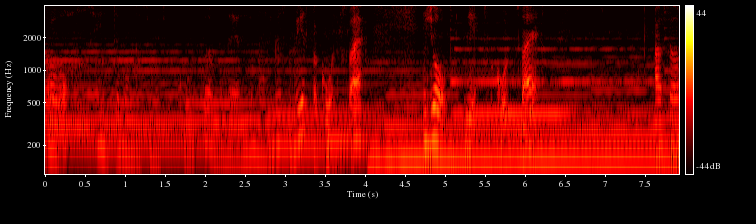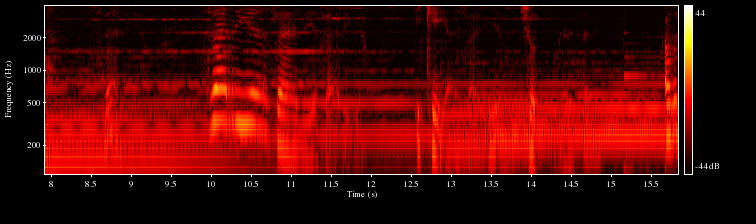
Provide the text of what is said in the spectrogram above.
ja, vet vad Kolsva är. Jag vet vad Kolsva är. Alltså, Sverige. Sverige, Sverige, Sverige. Ikea i Sverige. Köttbullar i Sverige. Alltså,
